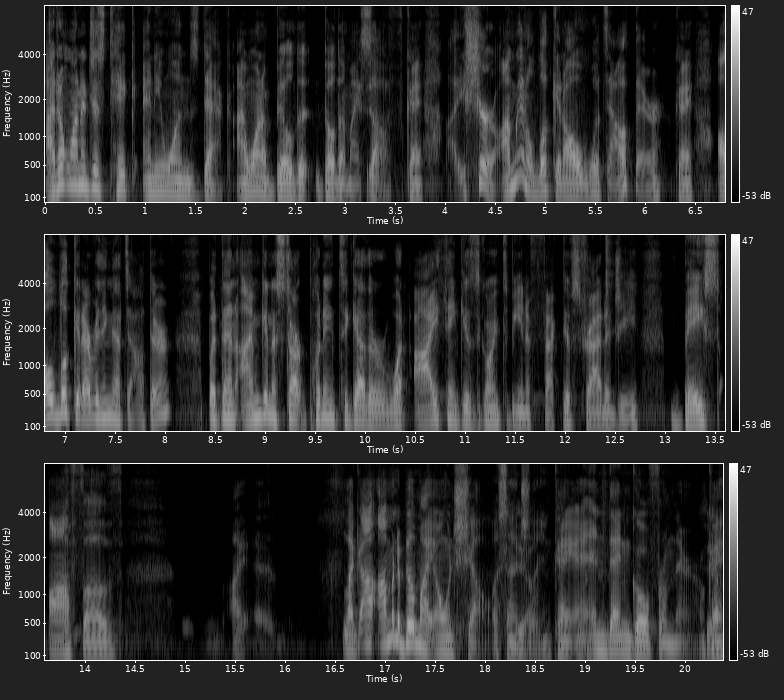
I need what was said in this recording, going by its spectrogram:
I don't want to just take anyone's deck. I want to build it, build it myself. Okay, I- sure. I'm going to look at all what's out there. Okay, I'll look at everything that's out there, but then I'm going to start putting together what I think is going to be an effective strategy based off of. I, like I, I'm going to build my own shell essentially, okay, and, and then go from there. Okay, Yeah.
